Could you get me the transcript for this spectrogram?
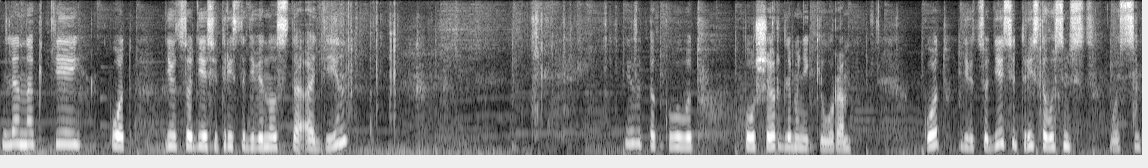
для ногтей. Код 910-391. И вот такой вот паушер для маникюра. Код 910-388.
